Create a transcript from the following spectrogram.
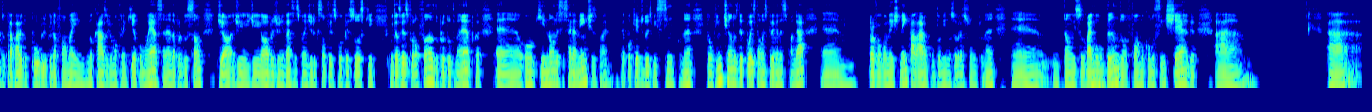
do trabalho do público, da forma, no caso de uma franquia como essa, né, da produção de, de, de obras de universo expandido que são feitas por pessoas que muitas vezes foram fãs do produto na época, é, ou que não necessariamente, até porque é de 2005, né, então 20 anos depois estavam escrevendo esse mangá, é, provavelmente nem falaram com o Tomino sobre o assunto, né? É, então isso vai moldando a forma como se enxerga a, a,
